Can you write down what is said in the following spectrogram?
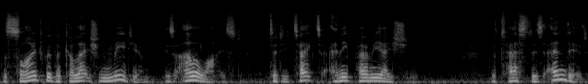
the side with the collection medium is analysed to detect any permeation. The test is ended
